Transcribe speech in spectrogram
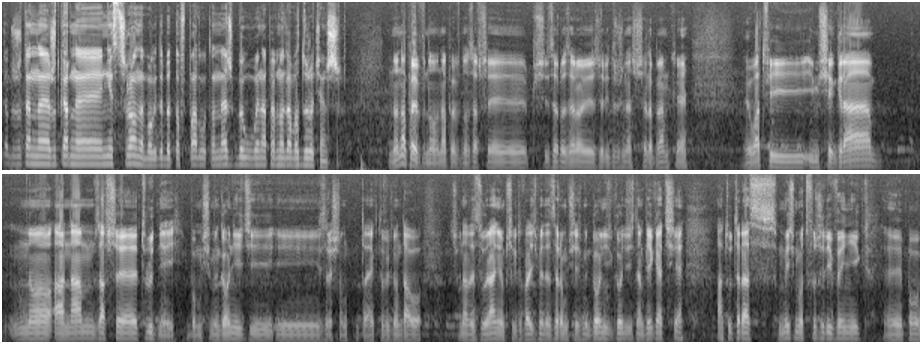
Dobrze, że ten e, rzut karny nie strzelony, bo gdyby to wpadło, ten mecz byłby na pewno dla Was dużo cięższy. No na pewno, na pewno, zawsze przy 0-0, jeżeli drużyna strzela bramkę, łatwiej im się gra, no a nam zawsze trudniej, bo musimy gonić i, i zresztą tak jak to wyglądało, choćby nawet z Uranią przegrywaliśmy 1-0, musieliśmy gonić, gonić, nabiegać się, a tu teraz myśmy otworzyli wynik, y, po,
